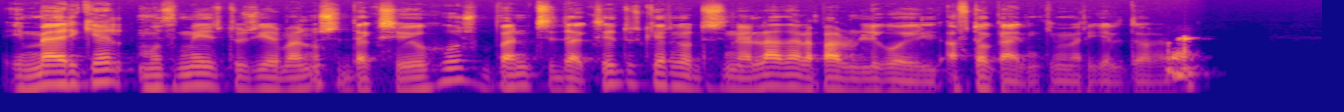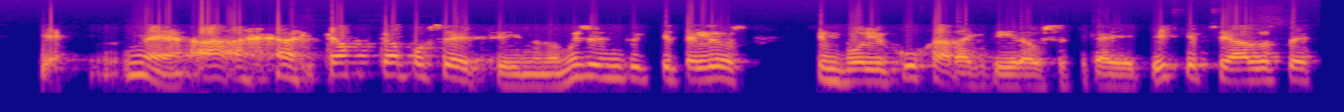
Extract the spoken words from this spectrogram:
Η Μέρκελ μου θυμίζει τους Γερμανούς συνταξιούχους που πάνε τη σύνταξή τους και έρχονται στην Ελλάδα να πάρουν λίγο ήλιο. Αυτό κάνει και η Μέρκελ τώρα. Ναι, ναι κάπως έτσι είναι. Νομίζω είναι και τελείως συμβολικού χαρακτήρα ουσιαστικά η επίσκεψη. Άλλωστε,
